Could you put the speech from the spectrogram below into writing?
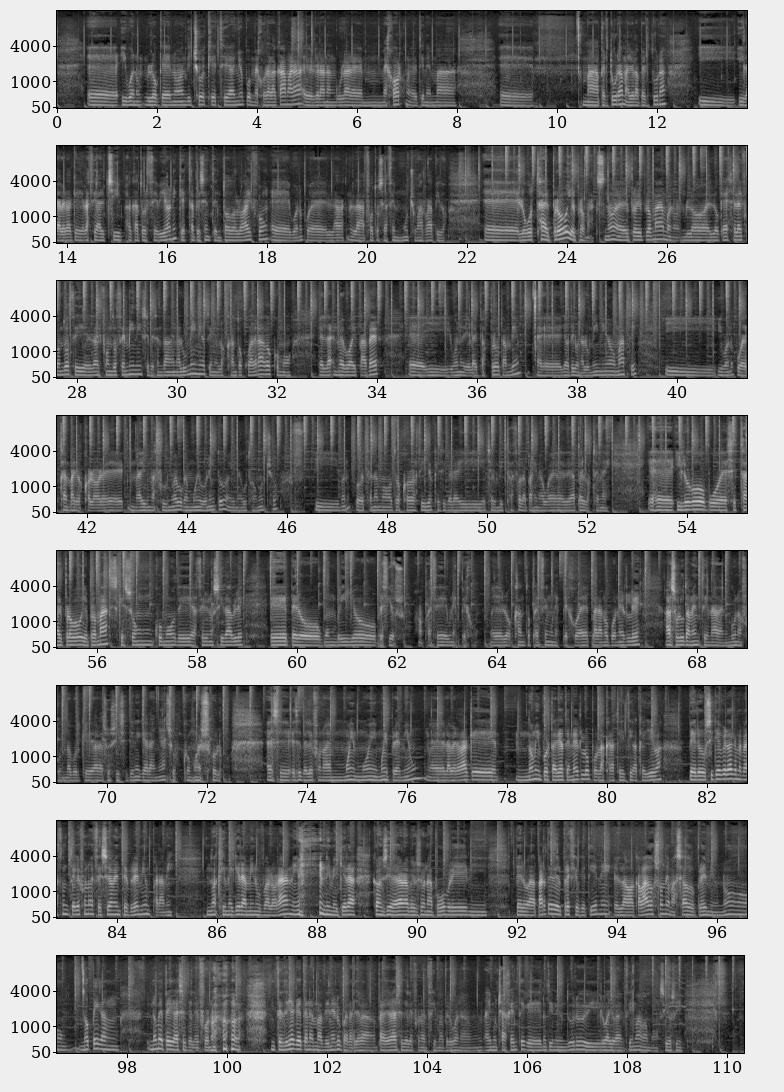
Eh, y bueno, lo que nos han dicho es que este año pues mejora la cámara, el gran angular es mejor, eh, tiene más, más apertura, mayor apertura. Y, la verdad que gracias al chip A14 Bionic que está presente en todos los iPhones, bueno, pues las la fotos se hacen mucho más rápido. Eh, luego está el Pro y el Pro Max, ¿no? El Pro y el Pro Max, bueno, lo, que es el iPhone 12 y el iPhone 12 mini se presentan en aluminio, tienen los cantos cuadrados como el, nuevo iPad Air eh, y bueno, y el iPad Pro también, eh, ya os digo, en aluminio mate. Y, bueno, pues está en varios colores. Hay un azul nuevo que es muy bonito y me ha gustado mucho. Y bueno, pues tenemos otros colorcillos que si queréis echar un vistazo a la página web de Apple los tenéis. Eh, y luego pues está el Pro y el Pro Max que son como de acero inoxidable eh, pero con brillo precioso. Vamos, parece un espejo. Eh, los cantos parecen un espejo. Es para no ponerle absolutamente nada, ninguna funda, porque ahora eso sí se tiene que arañar eso como el solo. Ese, teléfono es muy, muy, muy premium. Eh, la verdad que no me importaría tenerlo por las características que lleva, pero sí que es verdad que me parece un teléfono excesivamente premium para mí. No es que me quiera minusvalorar ni, ni me quiera considerar una persona pobre, ni pero aparte del precio que tiene, los acabados son demasiado premium, no, no pegan no me pega ese teléfono. Tendría que tener más dinero para llevar, para llevar ese teléfono encima, pero bueno, hay mucha gente que no tiene un duro y lo va a llevar encima, vamos, sí o sí.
